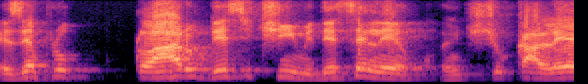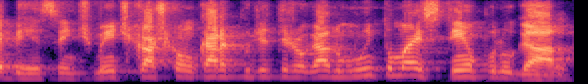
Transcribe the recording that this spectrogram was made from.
exemplo claro desse time, desse elenco. A gente tinha o Caleb recentemente, que eu acho que é um cara que podia ter jogado muito mais tempo no Galo.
